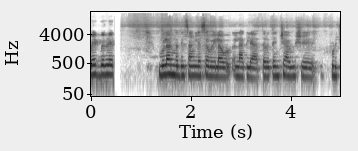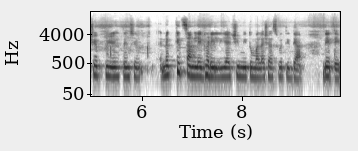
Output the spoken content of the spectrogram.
वेगवेगळे मुलांमध्ये चांगल्या सवय लाव लागल्या तर त्यांचे आयुष्य पुढचे पिढी त्यांचे नक्कीच चांगले घडेल याची मी तुम्हाला शाश्वती द्या देते.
